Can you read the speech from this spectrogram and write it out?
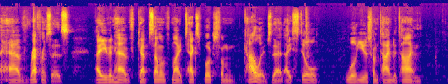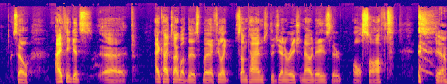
have references. I even have kept some of my textbooks from college that I still will use from time to time. So I think it's uh, I kind of talk about this, but I feel like sometimes the generation nowadays they're all soft Yeah.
